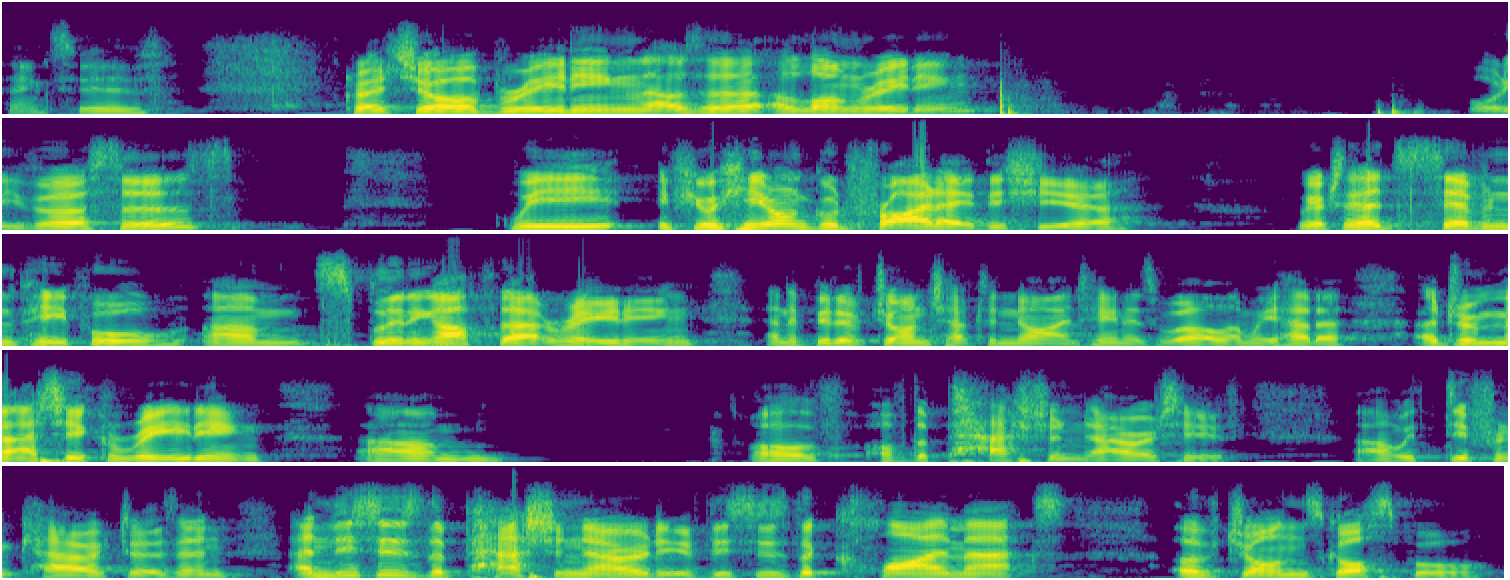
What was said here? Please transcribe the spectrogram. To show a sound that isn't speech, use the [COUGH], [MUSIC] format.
Thanks, Viv. Great job reading. That was a, a long reading. 40 verses. We, if you were here on Good Friday this year, we actually had seven people um, splitting up that reading and a bit of John chapter 19 as well. And we had a, a dramatic reading um, of, of the passion narrative uh, with different characters. And, and this is the passion narrative, this is the climax of John's gospel.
